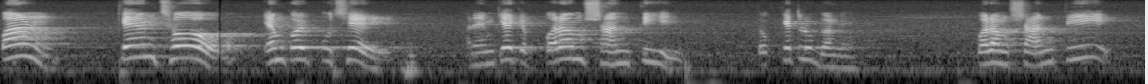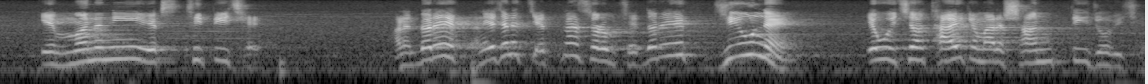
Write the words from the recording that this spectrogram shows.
પણ કેમ છો? એમ કોઈ પૂછે. અને એમ કે પરમ શાંતિ. તો કેટલું ગમે? પરમ શાંતિ એ મનની એક સ્થિતિ છે. અને દરેક, અને એ છે ને ચેતના સ્વરૂપ છે, દરેક જીવને એવું ઈચ્છા થાય કે મારે શાંતિ જોવી છે.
